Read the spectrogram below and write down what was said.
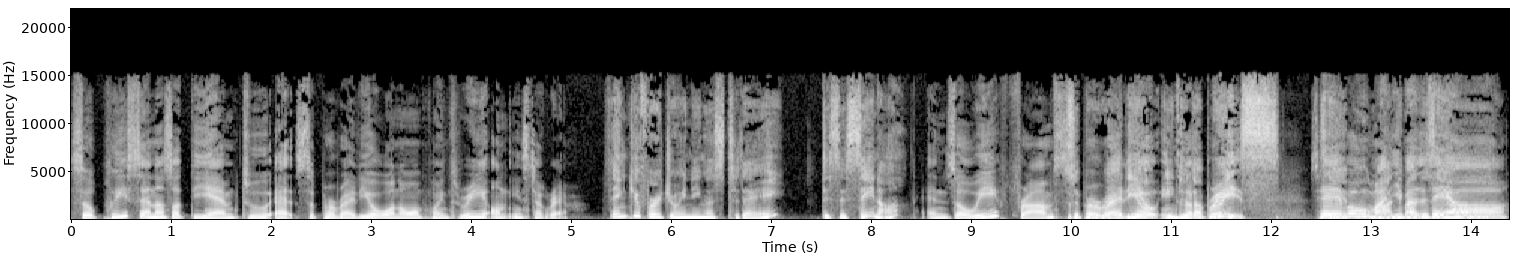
So please send us a DM to at Super Radio 101.3 on Instagram. Thank you for joining us today. This is Sina. And Zoe from Super Radio Into the Breeze. 새해 복 많이 받으세요.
